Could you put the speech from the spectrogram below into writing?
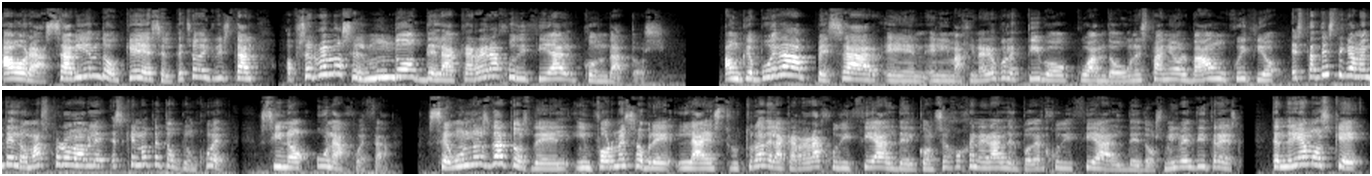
Ahora, sabiendo qué es el techo de cristal, observemos el mundo de la carrera judicial con datos. Aunque pueda pesar en el imaginario colectivo cuando un español va a un juicio, estadísticamente lo más probable es que no te toque un juez, sino una jueza. Según los datos del informe sobre la estructura de la carrera judicial del Consejo General del Poder Judicial de 2023, tendríamos que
